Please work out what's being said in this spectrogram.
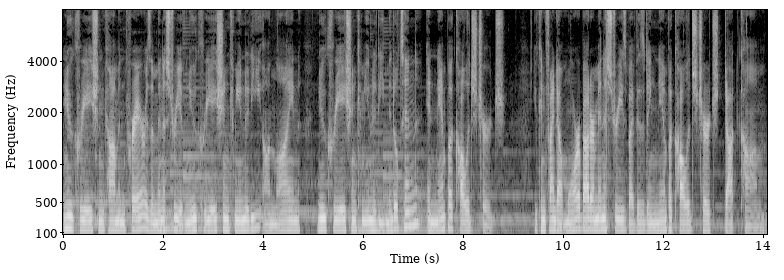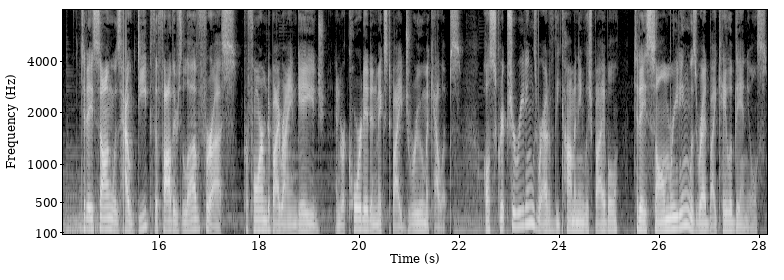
New Creation Common Prayer is a ministry of New Creation Community Online, New Creation Community Middleton, and Nampa College Church. You can find out more about our ministries by visiting nampacollegechurch.com. Today's song was How Deep the Father's Love for Us, performed by Ryan Gage and recorded and mixed by Drew McKellips. All scripture readings were out of the Common English Bible. Today's psalm reading was read by Caleb Daniels.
